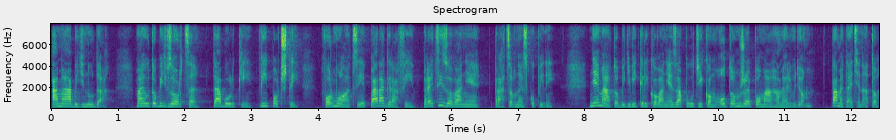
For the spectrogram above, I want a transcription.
A má byť nuda. Majú to byť vzorce, tabuľky, výpočty, formulácie, paragrafy, precizovanie, pracovné skupiny. Nemá to byť vykrikovanie za pultíkom o tom, že pomáhame ľuďom. Pamätajte na to,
